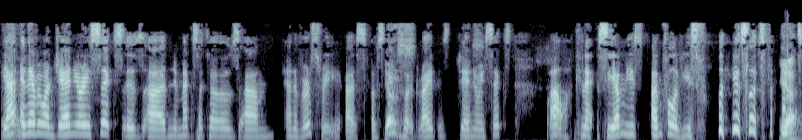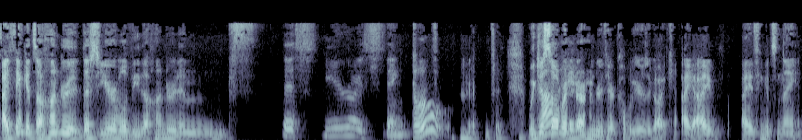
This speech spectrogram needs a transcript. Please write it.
Yeah, And and everyone, January 6th is uh, New Mexico's um, anniversary uh, of yes, statehood, right? It's January yes. 6th. Wow. Can I see? I'm used. I'm full of useful, useless Yeah. I think it's a hundred. This year will be the hundred and fifth year, I think. Oh, We just well, celebrated our hundredth year a couple years ago. I can't, I, I I think it's nine,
